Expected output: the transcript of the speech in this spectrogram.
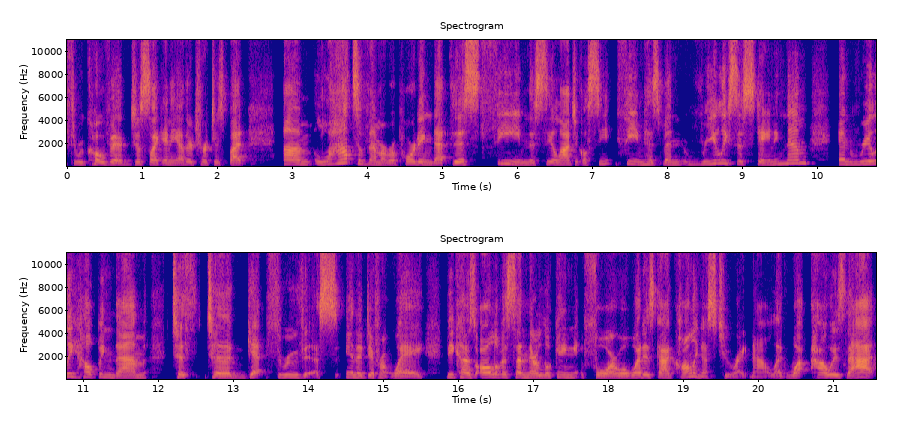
through COVID, just like any other churches, but um, lots of them are reporting that this theme, this theological theme, has been really sustaining them and really helping them to, to get through this in a different way because all of a sudden they're looking for, well, what is God calling us to right now? Like, what, how is that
